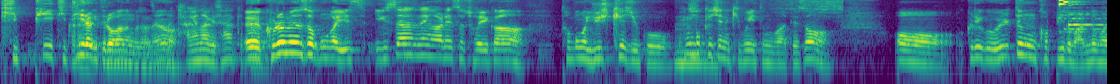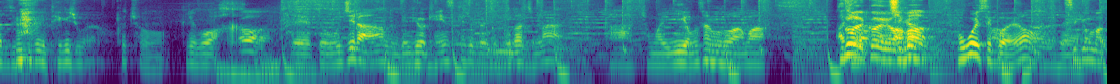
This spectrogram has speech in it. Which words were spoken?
깊이 디테일하게 그래. 들어가는 음, 거잖아요. 맞아요. 당연하게 생각했던 네, 거. 그러면서 뭔가 일, 일상생활에서 저희가 더 뭔가 유식해지고 음. 행복해지는 기분이 든 것 같아서 어 그리고 1등 커피도 만든 것 같아서 기분이 되게 좋아요. 그렇죠. 그리고 아, 네, 또 우지랑 또 민규가 개인 스케줄로 이제 못 왔지만 아 정말 이 영상으로 아마 부러울 거예요, 지금 아마. 보고 있을 거예요. 네. 지금 막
